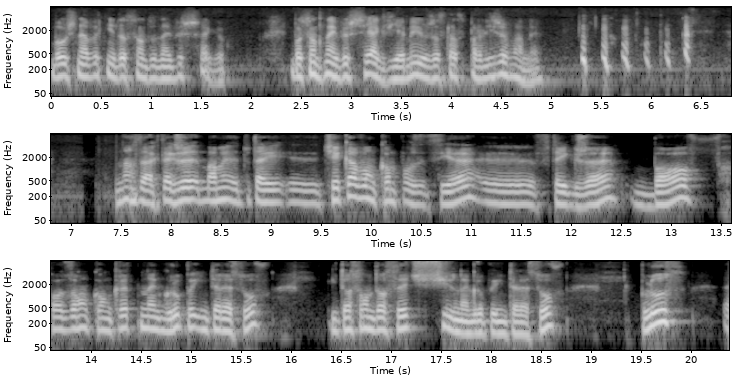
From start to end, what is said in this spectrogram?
bo już nawet nie do Sądu Najwyższego. Bo Sąd Najwyższy, jak wiemy, już został sparaliżowany. No tak, także mamy tutaj y, ciekawą kompozycję y, w tej grze, bo wchodzą konkretne grupy interesów i to są dosyć silne grupy interesów, plus y,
